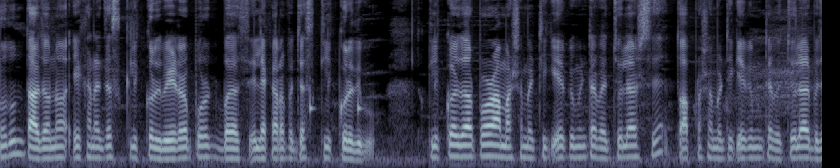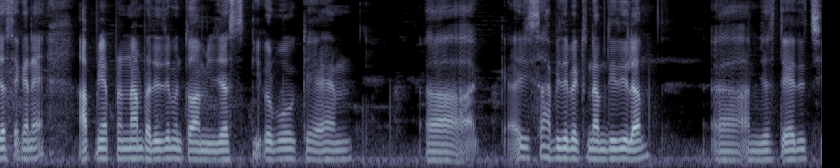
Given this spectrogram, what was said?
নতুন, তার জন্য এখানে জাস্ট ক্লিক করে দেবো। এটার উপর এলাকার উপর জাস্ট ক্লিক করে দিব। ক্লিক করে দেওয়ার পর আমার সামনে ঠিক এরকম ইন্টারভেট চলে আসছে। তো আপনার সামনে ঠিক এরকম ইন্টারভেট চলে আসবে। জাস্ট এখানে আপনি আপনার নামটা দিয়ে দেবেন। তো আমি জাস্ট কী করব হাবিজের একটা নাম দিয়ে দিলাম। আমি জাস্ট দিয়ে দিচ্ছি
